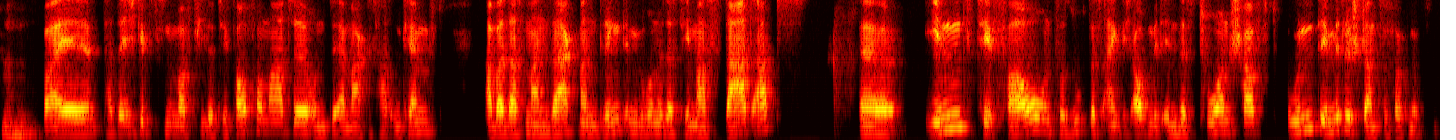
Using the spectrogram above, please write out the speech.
Mhm. Weil tatsächlich gibt es nun mal viele TV-Formate und der Markt ist hart umkämpft. Aber dass man sagt, man bringt im Grunde das Thema Startups äh, ins TV und versucht das eigentlich auch mit Investorenschaft und dem Mittelstand zu verknüpfen.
